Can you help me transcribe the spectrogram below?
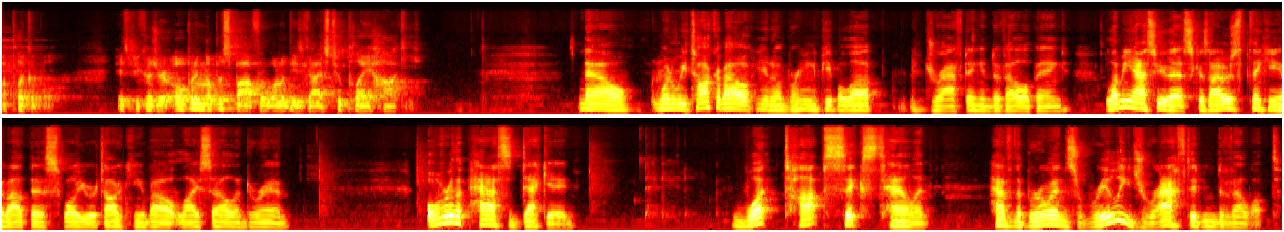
applicable. It's because you're opening up a spot for one of these guys to play hockey. Now, when we talk about you know bringing people up, drafting and developing, let me ask you this because I was thinking about this while you were talking about Lysell and Duran over the past decade, what top six talent have the Bruins really drafted and developed?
